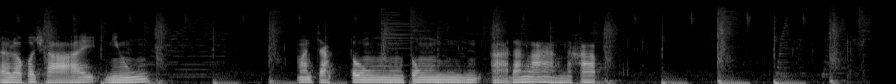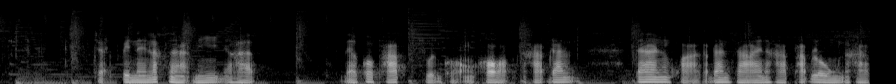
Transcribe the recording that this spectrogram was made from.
แล้วเราก็ใช้นิ้วมันจับตรงตรงด้านล่างนะครับ จะเป็นในลักษณะนี้นะครับ แล้วก็พับส่วนของขอบนะครับ ด้านด้านขวากับด้านซ้ายนะครับ พับลงนะครับ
